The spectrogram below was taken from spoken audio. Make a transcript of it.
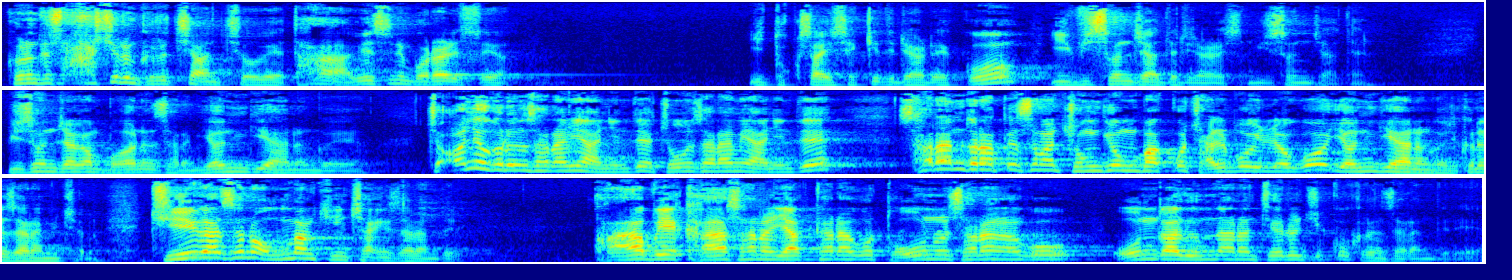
그런데 사실은 그렇지 않죠. 왜? 다 예수님 뭐라 그랬어요? 이 독사의 새끼들이라 그랬고 이 위선자들이라 그랬습니다. 위선자들. 위선자가 뭐 하는 사람? 연기하는 거예요. 전혀 그런 사람이 아닌데 좋은 사람이 아닌데 사람들 앞에서만 존경받고 잘 보이려고 연기하는 거죠. 그런 사람이처럼. 뒤에 가서는 엉망진창인 사람들. 과부의 가산을 약탈하고 돈을 사랑하고 온갖 음란한 죄를 짓고 그런 사람들이에요.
